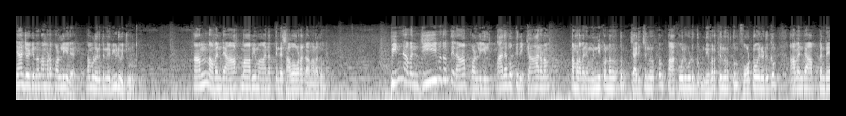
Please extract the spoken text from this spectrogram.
ഞാൻ ചോദിക്കുന്നത് നമ്മുടെ പള്ളിയിൽ നമ്മൾ ഒരുത്തിന് വീട് വെച്ചു കൊടുത്തു. അന്ന് അവന്റെ ആത്മാഭിമാനത്തിന്റെ ശവോടക്കാണ് നടക്കുന്നത്. പിന്നെ അവൻ ജീവിതത്തിൽ ആ പള്ളിയിൽ തലപൊക്കി കാരണം നമ്മൾ അവനെ മുന്നിൽ കൊണ്ട് നിർത്തും ചരിച്ചു നിർത്തും താക്കോൽ കൊടുക്കും നിവർത്തി നിർത്തും ഫോട്ടോയിലെടുക്കും അവന്റെ അപ്പന്റെ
